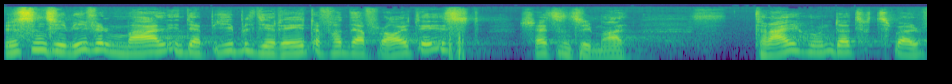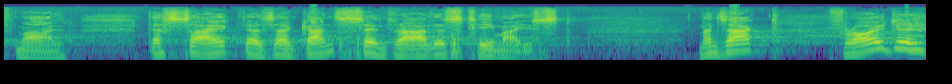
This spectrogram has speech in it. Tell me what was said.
Wissen Sie, wie viel Mal in der Bibel die Rede von der Freude ist? Schätzen Sie mal. 312 Mal. Das zeigt, dass es ein ganz zentrales Thema ist. Man sagt, Freude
